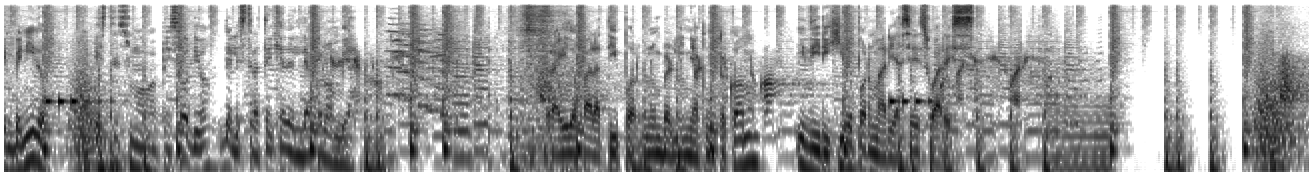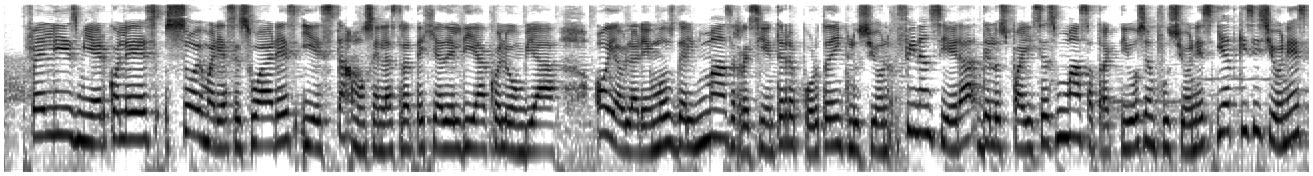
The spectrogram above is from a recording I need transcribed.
Bienvenido. Este es un nuevo episodio de la Estrategia del Día Colombia. Traído para ti por numberlinea.com y dirigido por María C. Suárez. Feliz miércoles, soy María C. Suárez y estamos en la Estrategia del Día Colombia. Hoy hablaremos del más reciente reporte de inclusión financiera de los países más atractivos en fusiones y adquisiciones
